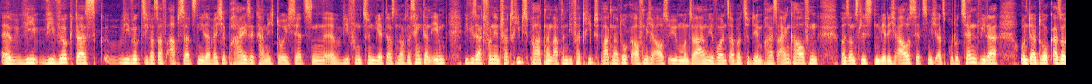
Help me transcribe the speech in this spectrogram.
äh, wie, wie wirkt das, wie wirkt wirkt sich was auf Absatz nieder? Welche Preise kann ich durchsetzen? Äh, wie funktioniert das noch? Das hängt dann eben, wie gesagt, von den Vertriebspartnern ab, wenn die Vertriebspartner Druck auf mich ausüben und sagen, wir wollen es aber zu dem Preis einkaufen, weil sonst listen wir dich aus, setzen mich als Produzent wieder unter Druck. Also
